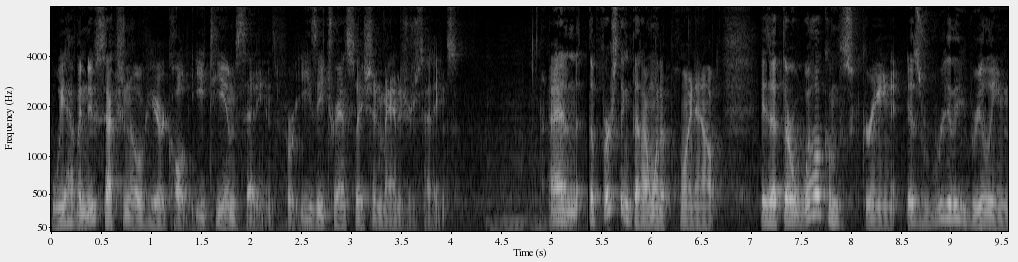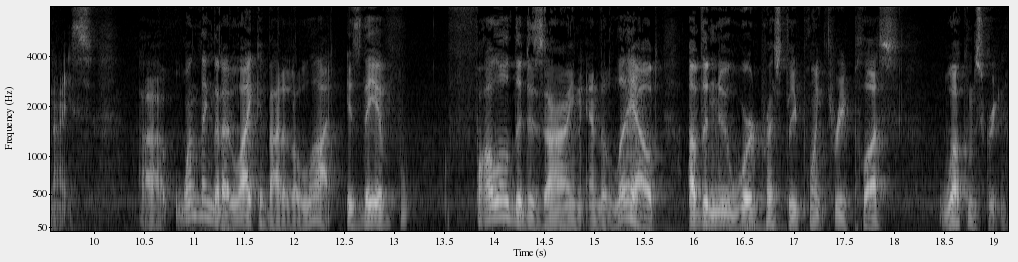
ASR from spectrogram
we have a new section over here called ETM settings for Easy Translation Manager settings. And the first thing that I want to point out is that their welcome screen is really, really nice. Uh, one thing that I like about it a lot is they have followed the design and the layout of the new WordPress 3.3 Plus welcome screen.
